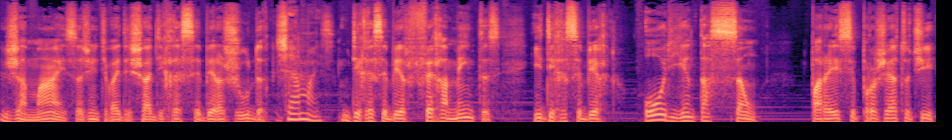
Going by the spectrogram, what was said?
jamais a gente vai deixar de receber ajuda. Jamais. De receber ferramentas e de receber orientação para esse projeto de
